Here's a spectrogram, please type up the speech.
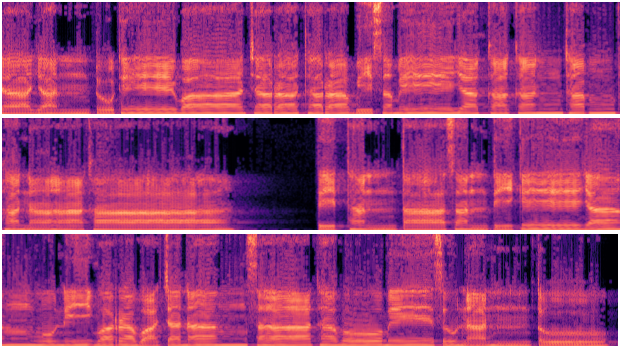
จายันตุเทวาชรธรวิสเมยคาคันทัพพนาคา ติทันตาสันติเกยังมุนิวรวจนังสาทโวเมสุนันตุ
